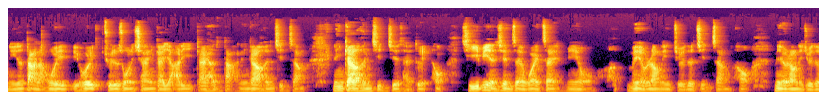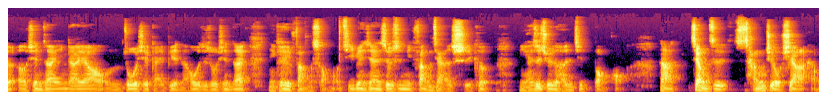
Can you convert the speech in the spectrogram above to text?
你的大脑会也会觉得说，你现在应该压力该很大，你应该要很紧张，你应该要很警戒才对哈。即便现在外在没有没有让你觉得紧张哈，没有让你觉得呃现在应该要嗯做一些改变啊，或者说现在你可以放松，哦即便现在就是你放假的时刻，你还是觉得很紧绷哈。那这样子长久下来哈，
